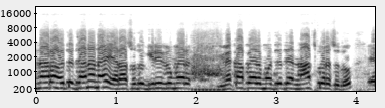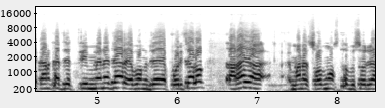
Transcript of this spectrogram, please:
এনারা হয়তো জানে না এরা শুধু গিরি রুমের মেকআপের মধ্যে যে নাচ করে শুধু। এখানকার যে টিম ম্যানেজার এবং যে পরিচালক তারাই মানে সমস্ত বিষয়টা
